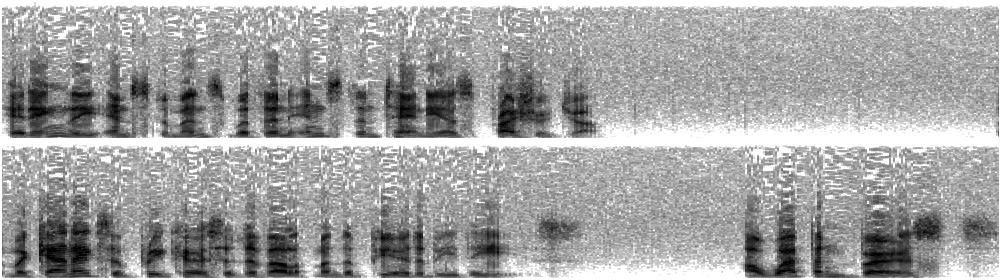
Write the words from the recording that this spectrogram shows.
hitting the instruments with an instantaneous pressure jump. The mechanics of precursor development appear to be these. A weapon bursts,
